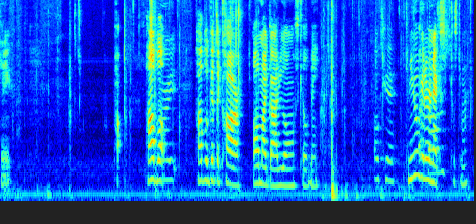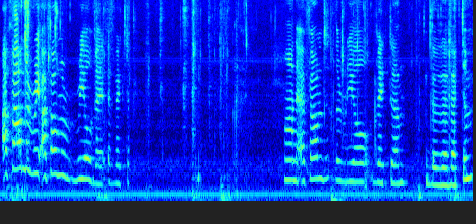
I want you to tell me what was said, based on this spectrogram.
Can you? Pa- Pablo, Sorry. Pablo, get the car. Oh my God, you almost killed me. Okay. Can you go I get our found- next customer? I found the re- I found the real vi- uh, victim. On, I found the real victim. The, the victim.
